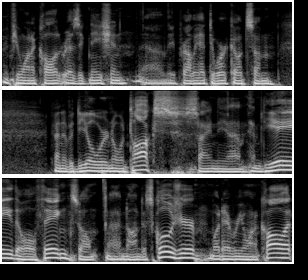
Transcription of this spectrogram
if you want to call it resignation. Uh, they probably had to work out some kind of a deal where no one talks, sign the um, NDA, the whole thing. So uh, non-disclosure, whatever you want to call it.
